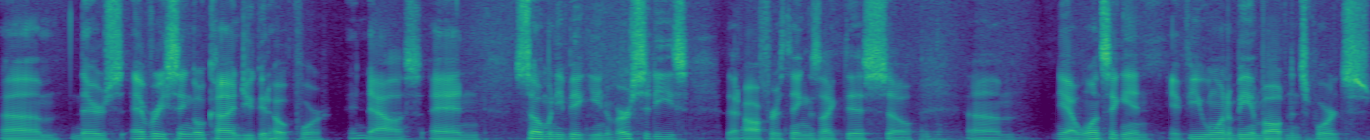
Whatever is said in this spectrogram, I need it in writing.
um, there's every single kind you could hope for in Dallas, and so many big universities that offer things like this. So, um, yeah, once again, if you want to be involved in sports,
